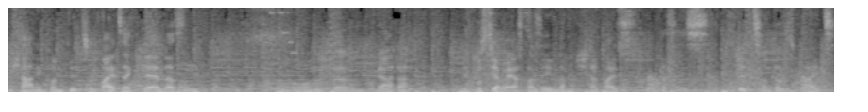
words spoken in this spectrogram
Mechanik von Bits und Bytes erklären lassen. Und ähm, ja, da, ich musste die aber erstmal sehen, damit ich dann weiß, das ist Bits und das ist Bytes.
